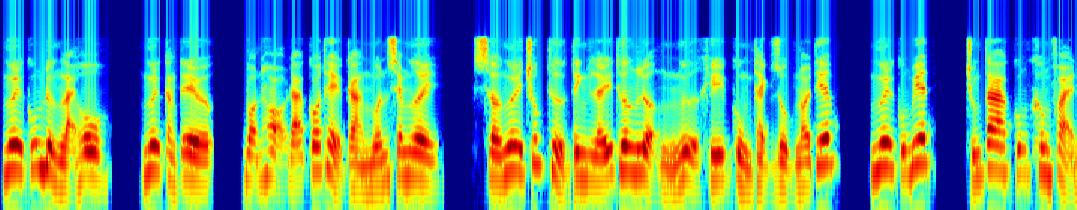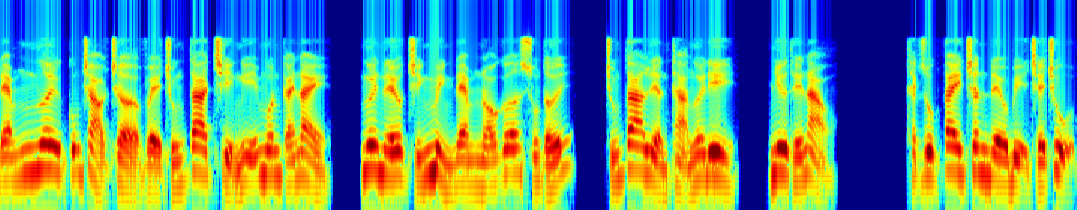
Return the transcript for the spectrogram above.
ngươi cũng đừng lại hô, ngươi càng tê bọn họ đã có thể càng muốn xem ngươi, Sở ngươi trúc thử tinh lấy thương lượng ngự khí cùng thạch dục nói tiếp, ngươi cũng biết, chúng ta cũng không phải đem ngươi cũng trảo trở về chúng ta chỉ nghĩ muốn cái này, ngươi nếu chính mình đem nó gỡ xuống tới, chúng ta liền thả ngươi đi, như thế nào? Thạch dục tay chân đều bị chế trụ,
